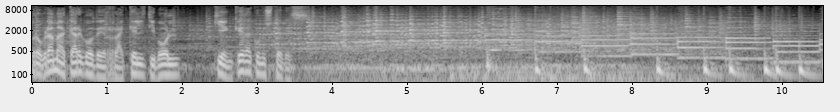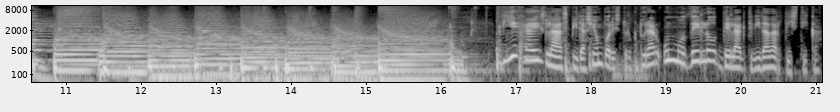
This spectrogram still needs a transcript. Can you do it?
Programa a cargo de Raquel Tibol, quien queda con ustedes. Vieja es la aspiración por estructurar un modelo de la actividad artística.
